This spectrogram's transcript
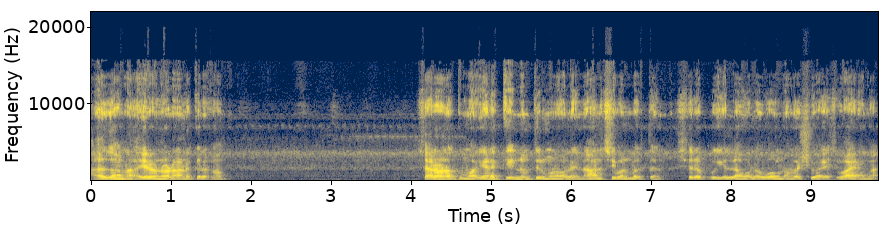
அதுதான் நான் இறைவனோட அனுக்கிரகம். சரவணகுமார் எனக்கு இன்னும் திருமணம் இல்லை. நான் சிவன் பக்தன். சிறப்பு. எல்லாம் வல்ல. ஓம் நம சிவாய சிவாய நம.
